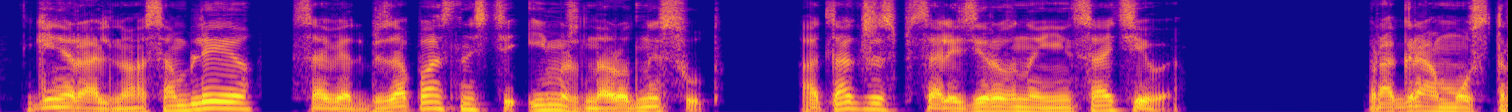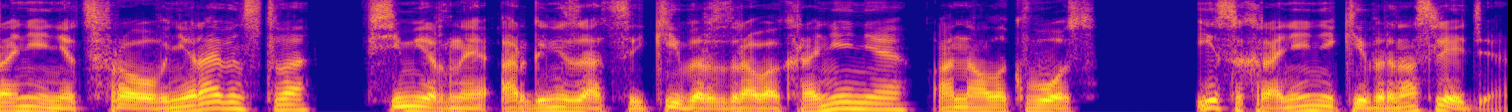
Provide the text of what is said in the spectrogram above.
– Генеральную Ассамблею, Совет Безопасности и Международный суд, а также специализированные инициативы. Программа устранения цифрового неравенства, Всемирная организация киберздравоохранения, аналог ВОЗ, и сохранение кибернаследия,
